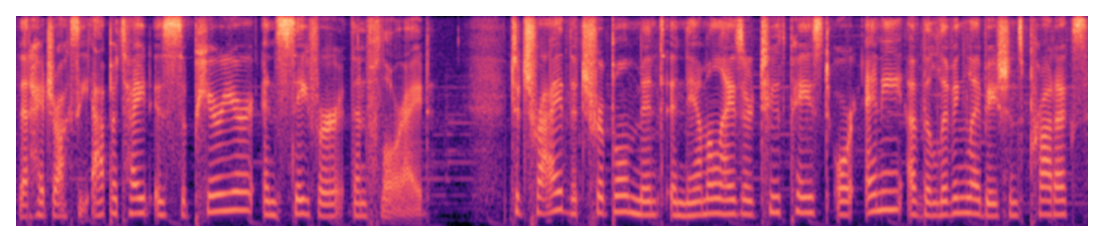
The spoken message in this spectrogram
that hydroxyapatite is superior and safer than fluoride. To try the Triple Mint Enamelizer toothpaste or any of the Living Libations products,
